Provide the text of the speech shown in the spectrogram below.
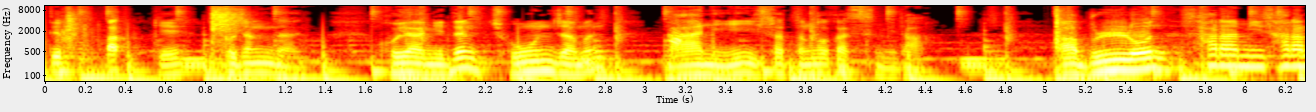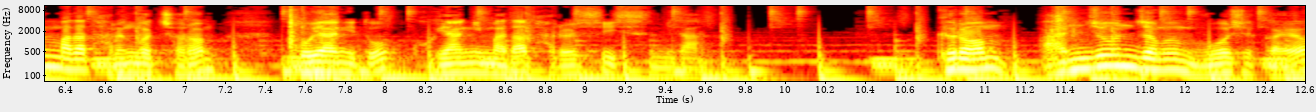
뜻밖의 고장난 고양이 등 좋은 점은 많이 있었던 것 같습니다. 아, 물론 사람이 사람마다 다른 것처럼 고양이도 고양이마다 다를 수 있습니다. 그럼 안 좋은 점은 무엇일까요?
